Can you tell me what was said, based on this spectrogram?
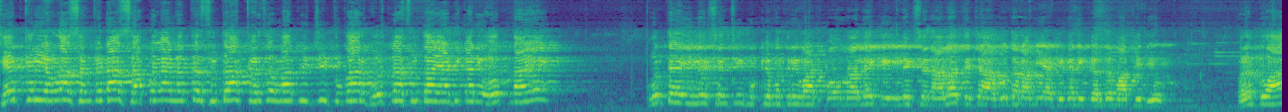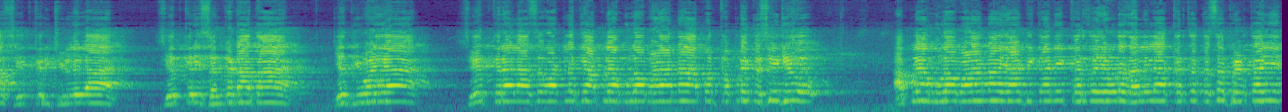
शेतकरी एवढा संकटात सापडल्यानंतर सुद्धा कर्जमाफीची तुकार घोषणा सुद्धा या ठिकाणी होत नाही. कोणत्या इलेक्शनची मुख्यमंत्री वाट पाहून आले? की इलेक्शन आलं त्याच्या अगोदर आम्ही या ठिकाणी कर्जमाफी देऊ. परंतु आज शेतकरी चिडलेला आहे. शेतकरी संकटात आहे. जे दिवाळी आहे शेतकऱ्याला असं वाटलं की आपल्या मुलाबाळांना आपण कपडे कसे घेऊ? आपल्या मुलाबाळांना या ठिकाणी कर्ज एवढं झालेलं आहे कर्ज कसं फेडता येईल?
